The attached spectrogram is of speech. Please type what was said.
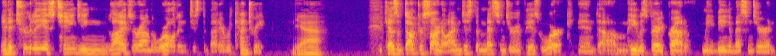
and it truly is changing lives around the world in just about every country. Yeah. Because of Dr. Sarno, I'm just a messenger of his work, and um, he was very proud of me being a messenger, and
